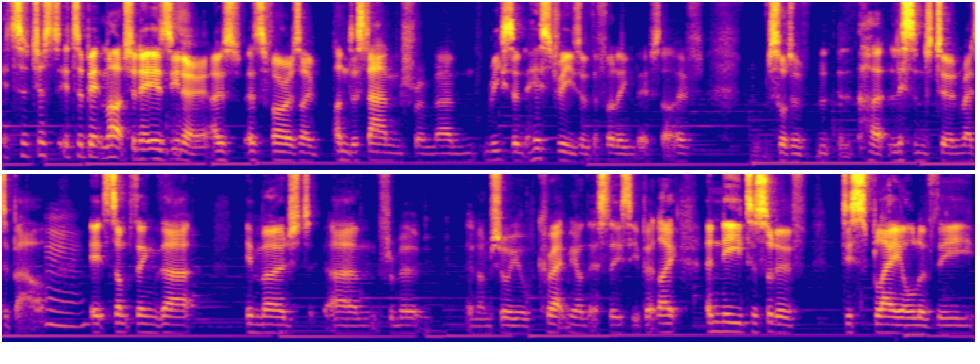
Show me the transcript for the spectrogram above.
it's a just it's a bit much and it is you know as as far as i understand from um, recent histories of the full english that i've sort of heard, listened to and read about Mm. it's something that emerged um, from a and i'm sure you'll correct me on this lucy but like a need to sort of display all of the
